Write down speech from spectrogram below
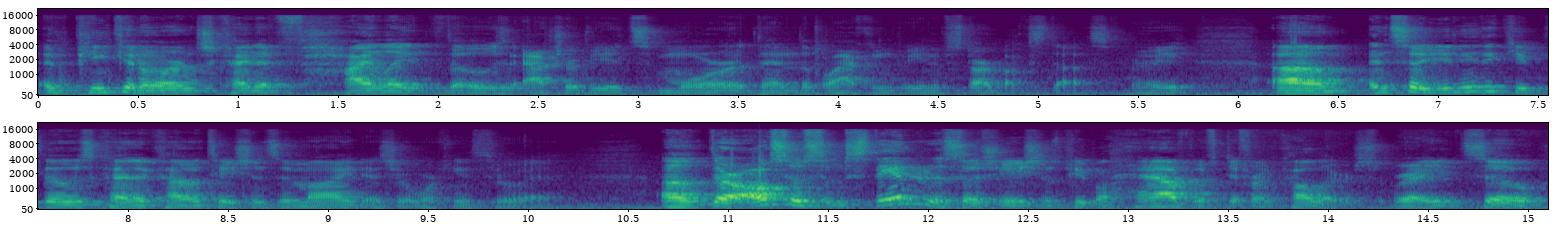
And pink and orange kind of highlight those attributes more than the black and green of Starbucks does, right? Um, and so you need to keep those kind of connotations in mind as you're working through it. Uh, there are also some standard associations people have with different colors, right? So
